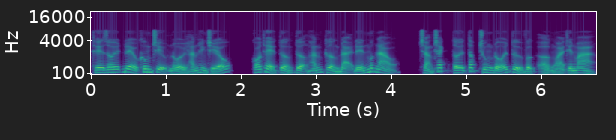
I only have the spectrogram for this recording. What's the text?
Thế giới đều không chịu nổi hắn hình chiếu, có thể tưởng tượng hắn cường đại đến mức nào, chẳng trách tới tập trung đối tử vực ở ngoài thiên ma.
